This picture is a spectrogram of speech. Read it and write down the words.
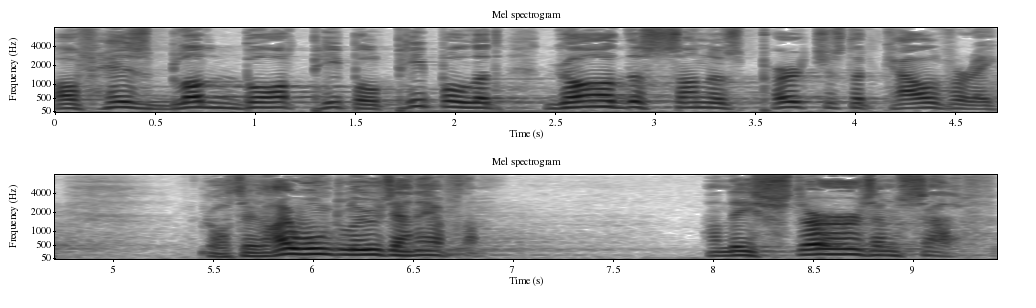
of his blood bought people, people that God the Son has purchased at Calvary. God says, I won't lose any of them. And he stirs himself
